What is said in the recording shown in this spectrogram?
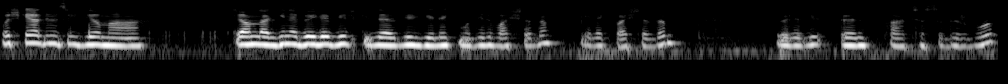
Hoş geldiniz videoma. Canlar yine böyle bir güzel bir yelek modeli başladım. Yelek başladım. Böyle bir ön parçasıdır bu.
